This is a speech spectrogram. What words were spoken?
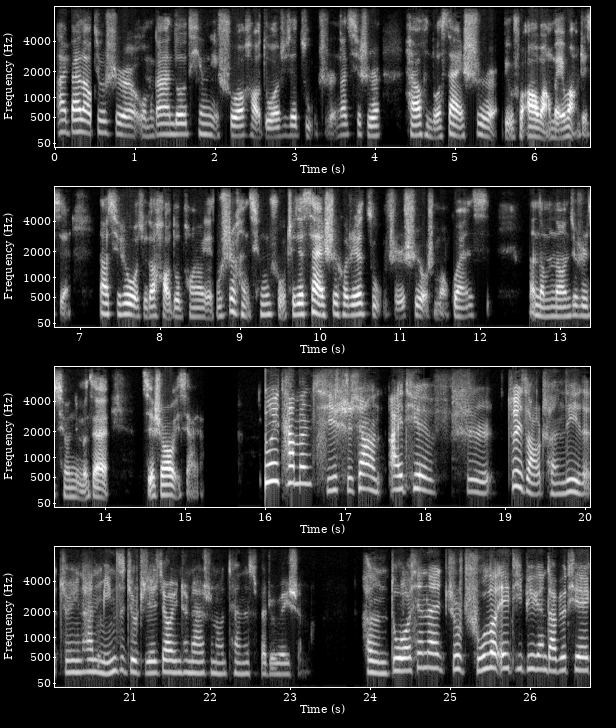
I believe 就是我们刚才都听你说好多这些组织，那其实还有很多赛事，比如说澳网、美网这些。那其实我觉得好多朋友也不是很清楚这些赛事和这些组织是有什么关系。那能不能就是请你们再介绍一下呀？因为他们其实像 ITF 是最早成立的，就因为它名字就直接叫 International Tennis Federation 嘛。很多现在就除了 ATP 跟 WTA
